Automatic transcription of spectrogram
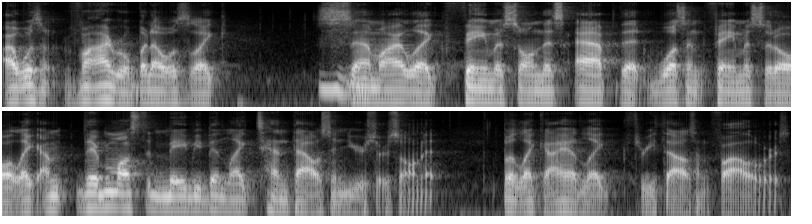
I wasn't viral, but I was like mm-hmm. semi like famous on this app that wasn't famous at all. Like I'm there must have maybe been like 10,000 users on it. But like I had like 3,000 followers.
